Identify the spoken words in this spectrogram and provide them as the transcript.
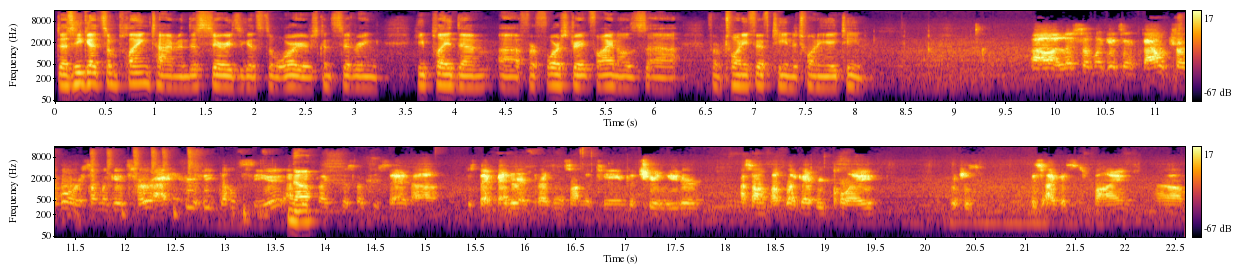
Does he get some playing time in this series against the Warriors, considering he played them uh, for four straight finals uh, from 2015 to 2018? Uh, unless someone gets in foul trouble or someone gets hurt, I really don't see it. I no. Think, like just like you said, uh, just that veteran presence on the team, the cheerleader. I saw him up like every play, which is, is I guess is fine. Um,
